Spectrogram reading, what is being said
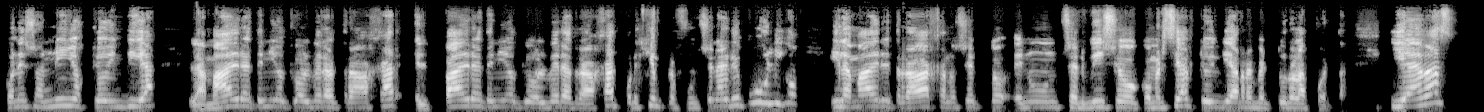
con esos niños que hoy en día la madre ha tenido que volver a trabajar, el padre ha tenido que volver a trabajar, por ejemplo, funcionario público, y la madre trabaja, ¿no es cierto?, en un servicio comercial que hoy en día reapertura las puertas. Y además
